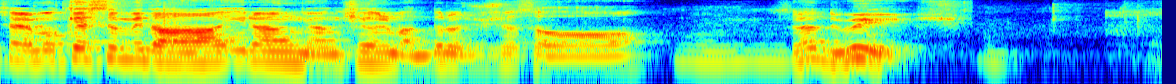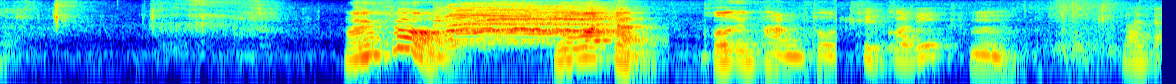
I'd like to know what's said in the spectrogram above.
잘 먹겠습니다. 이랑 양식을 만들어 주셔서 샌드위치. 맛있어. 그거 같아. 거기 파는 토스트. 길거리? 응. 맞아.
